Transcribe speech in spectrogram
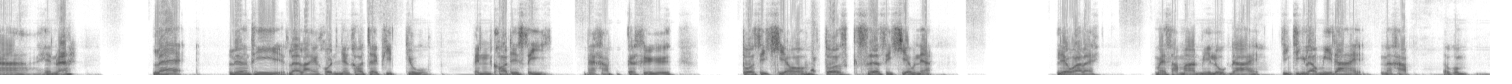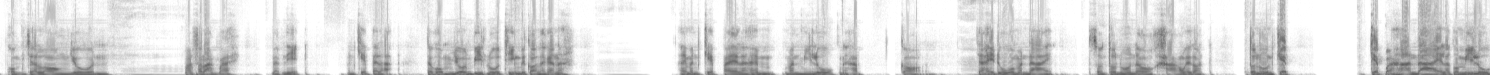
อ่า เห็นไหม และเรื่องที่หลาย ๆ คนยังเข้าใจผิดอยู่ เป็นข้อที่สี่นะครับ ก็คือตัวสีเขียว ตัวเสื้อสีเขียวเนี่ย เรียกว่าอะไร ไม่สามารถมีลูกได้ จริง ๆ แล้วมีได้นะครับ แต่ผมผมจะลองโยนมันฝรั่งไป แบบนี้มันเก็บไปละแต่ผมโยนบีทรูททิ้งไปก่อนแล้วกันนะให้มันเก็บไปแล้วให้มันมีลูกนะครับ ก็จะให้ดูว่ามันได้ ส่วนตัวนู้นเดี๋ยวค้างไว้ก่อน ตัวนู้นเก็บ เก็บอาหารได้แล้วก็มีลูก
